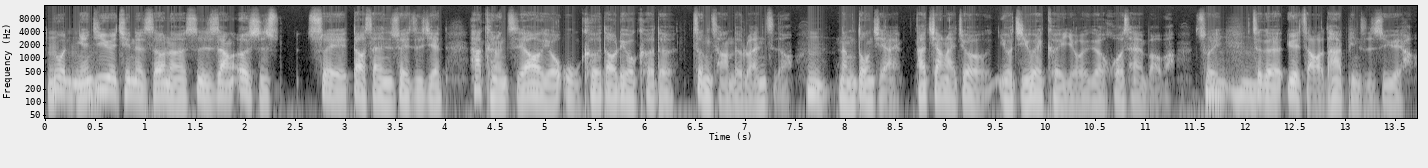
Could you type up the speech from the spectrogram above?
如果年纪越轻的时候呢，事实上二十岁到三十岁之间，它可能只要有五颗到六颗的正常的卵子哦，嗯，冷冻起来，它将来就有有机会可以有一个活产的宝宝。所以这个越早，它品质是越好。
